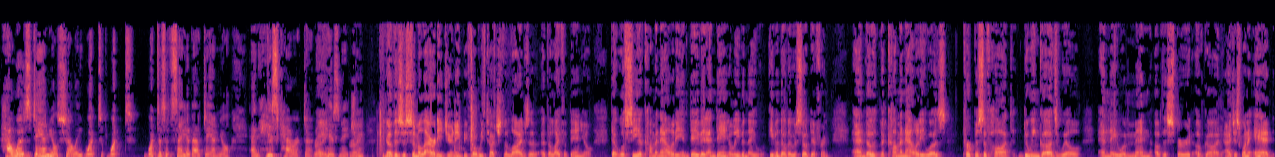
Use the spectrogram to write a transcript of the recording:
how was Daniel, Shelley? What what what does it say about Daniel and his character Right. and his nature? Right. You know, there's a similarity, Junie, before we touch the lives of uh, the life of Daniel, that we'll see a commonality in David and Daniel, even they, even though they were so different. And though the commonality was purpose of heart, doing God's will, and they were men of the Spirit of God. I just want to add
